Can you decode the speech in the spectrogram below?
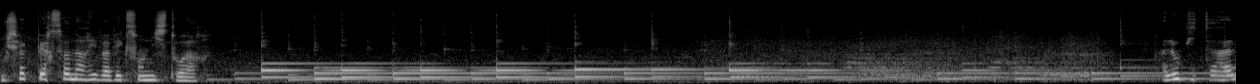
où chaque personne arrive avec son histoire. À l'hôpital,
